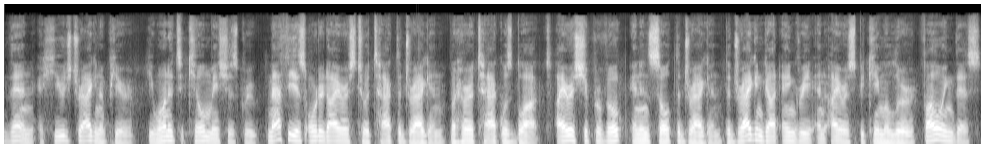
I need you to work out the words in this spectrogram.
Then, a huge dragon appeared. He wanted to kill Misha's group. Matthias ordered Iris to attack the dragon, but her attack was blocked. Iris should provoke and insult the dragon. The dragon got angry and Iris became a lure. Following this,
